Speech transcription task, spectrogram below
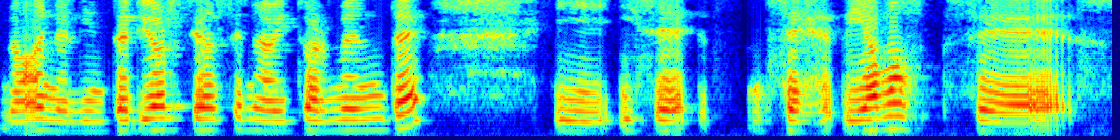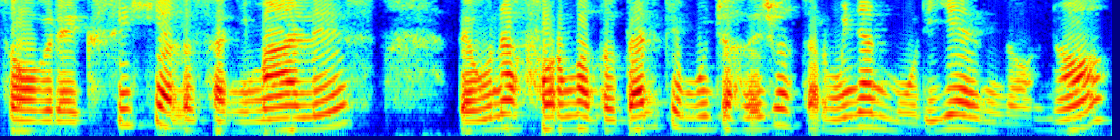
¿no? En el interior se hacen habitualmente, y, se, digamos, se sobreexige a los animales de una forma total que muchos de ellos terminan muriendo, ¿no?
